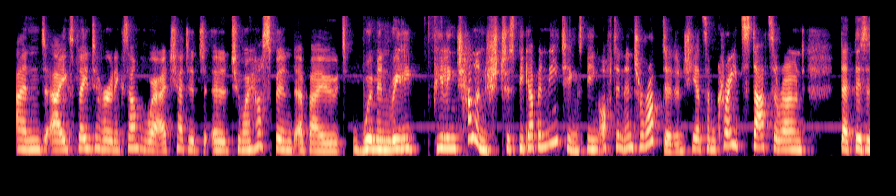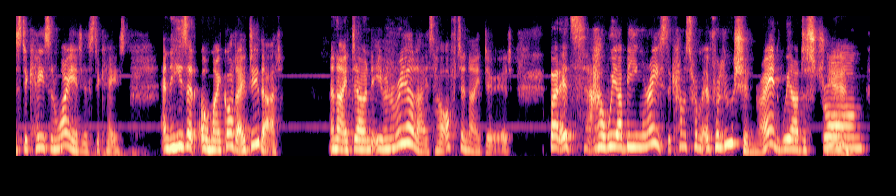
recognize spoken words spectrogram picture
And I explained to her an example where I chatted uh, to my husband about women really feeling challenged to speak up in meetings, being often interrupted. And she had some great stats around that this is the case and why it is the case. And he said, Oh my God, I do that. And I don't even realize how often I do it. But it's how we are being raised. It comes from evolution, right? We are the strong yeah.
